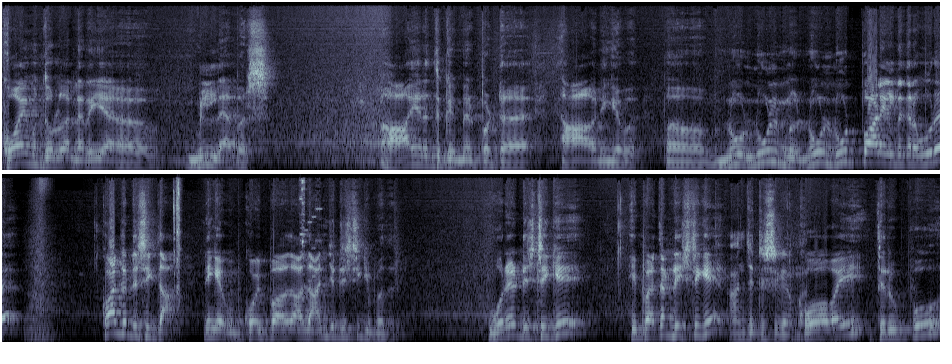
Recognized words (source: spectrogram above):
கோயம்புத்தூரில் தான் நிறைய மில் லேபர்ஸ். ஆயிரத்துக்கு மேற்பட்ட நீங்கள் நூல் நூல் நூல் நூற்பாலைகள் இருக்கிற ஊர் கோயம்புத்தூர் டிஸ்ட்ரிக் தான். நீங்கள் இப்போ அது- அது அஞ்சு டிஸ்ட்ரிக் இப்போ அது. ஒரே டிஸ்ட்ரிக்கு இப்போ எத்தனை டிஸ்ட்ரிக்கு? அஞ்சு டிஸ்ட்ரிக்ட் கோவை திருப்பூர்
